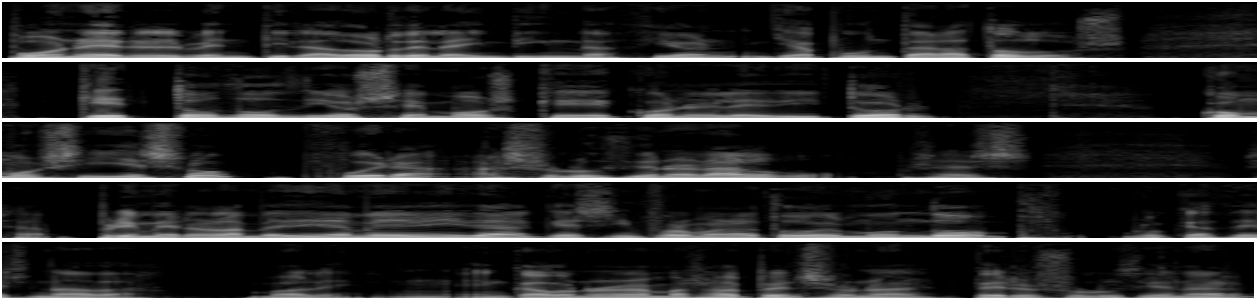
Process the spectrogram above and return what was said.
poner el ventilador de la indignación y apuntar a todos. Que todo Dios se mosquee con el editor como si eso fuera a solucionar algo. O sea, es, primero, la medida medida, que es informar a todo el mundo, lo que hace es nada, ¿vale? Encabronar más al personal, pero solucionar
